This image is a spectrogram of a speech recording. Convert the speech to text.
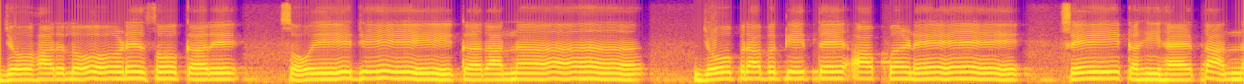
ਜੋ ਹਰ ਲੋੜੇ ਸੋ ਕਰੇ, ਸੋਈ ਜੀ ਕਰਨ। ਜੋ ਪ੍ਰਭ ਕੀਤੇ ਆਪਣੇ ਸੇ ਕਹੀ ਹੈ ਧਨ।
